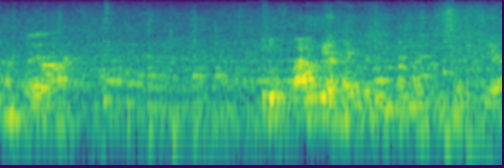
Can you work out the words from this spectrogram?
Ande, bana pergi. Anda sup aku dia saya dah sini. Ya,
